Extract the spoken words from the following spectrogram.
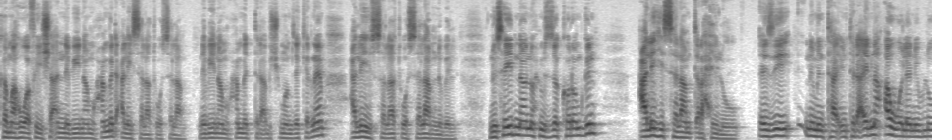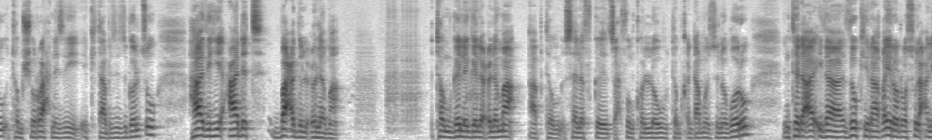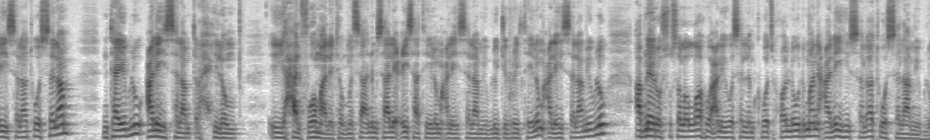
ከማ ሁዋ ፊ ሻእን ነቢይና ሙሓመድ ዓለይሂ ሰላቱ ወሰላም ነቢይና ሙሓመድ እንተድኣ ብሽሞም ዘኪርናዮም ዓለይሂ ሰላቱ ወሰላም ንብል ንሰይድና ኑሕ ምስ ዘከሮም ግን ዓለይሂ ሰላም ጥራሕ ኢሉ እዚ ንምንታይ እዩ እንተድኣ ኢልና ኣወለን ይብሉ እቶም ሹራሕ ነዚ ክታብ እዚ ዝገልፁ ሃዚህ ዓደት ባዕድ ልዑለማእ እቶም ገለ ገለ ዑለማእ ኣብቶም ሰለፍ ክጽሕፉ እንከለዉ እቶም ቀዳሞት ዝነበሩ እንተ ኢዛ ዙኪራ غይረ ረሱል ዓለይሂ ሰላቱ ወሰላም እንታይ ይብሉ ዓለይሂ ሰላም ጥራሕ ኢሎም ይሓልፍዎ ማለት እዮም ንምሳሌ ዒሳ ተይሎም ዓለይሂ ሰላም ይብሉ ጅብሪል ተይሎም ዓለይሂ ሰላም ይብሉ ኣብ ናይ ረሱል ሰለ ላሁ ዓለይሂ ወሰለም ክበጽሑ ኣለዉ ድማ ዓለይሂ ሰላቱ ወሰላም ይብሉ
